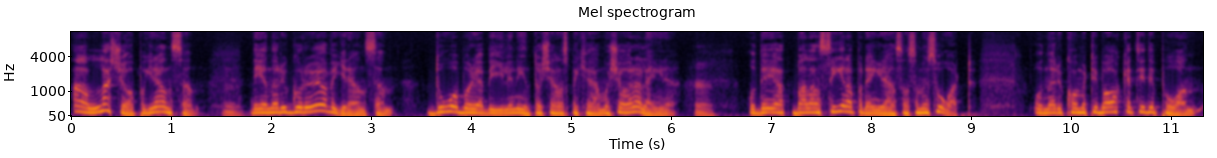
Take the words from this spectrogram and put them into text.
alla kör på gränsen. Mm. Det är när du går över gränsen, då börjar bilen inte att kännas bekväm att köra längre. Mm. Och det är att balansera på den gränsen som är svårt. Och när du kommer tillbaka till depån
